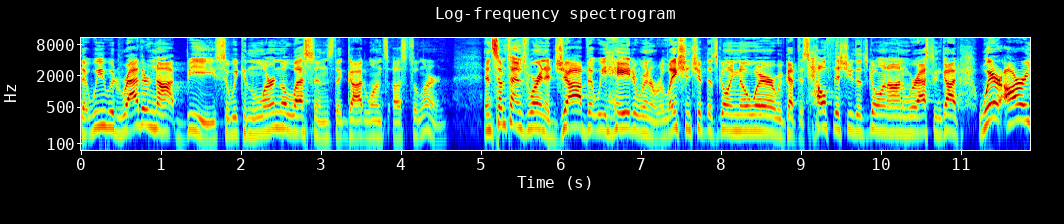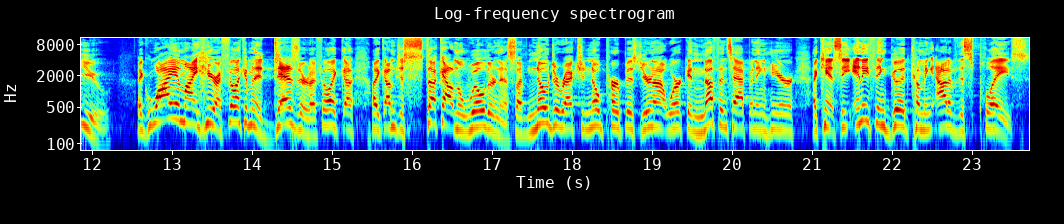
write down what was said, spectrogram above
that we would rather not be so we can learn the lessons that God wants us to learn. And sometimes we're in a job that we hate, or we're in a relationship that's going nowhere, or we've got this health issue that's going on, and we're asking God, Where are you? Like, why am I here? I feel like I'm in a desert. I feel like, uh, like I'm just stuck out in the wilderness. I have no direction, no purpose. You're not working. Nothing's happening here. I can't see anything good coming out of this place.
